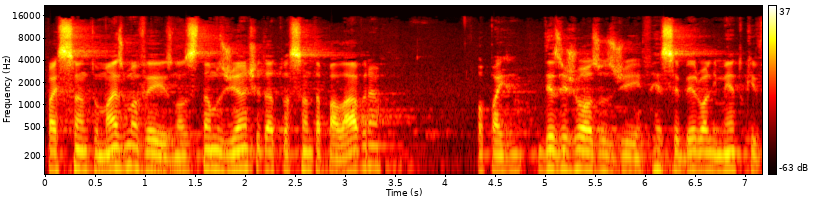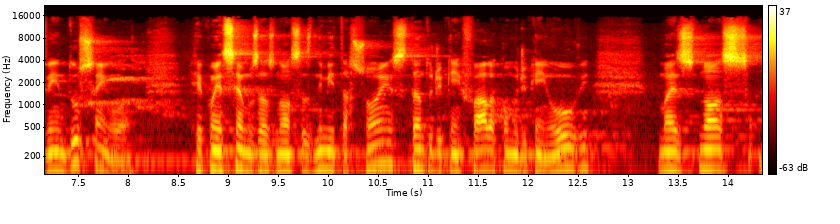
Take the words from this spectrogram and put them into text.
Pai Santo, mais uma vez, nós estamos diante da tua santa palavra, ó Pai, desejosos de receber o alimento que vem do Senhor reconhecemos as nossas limitações, tanto de quem fala como de quem ouve, mas nós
